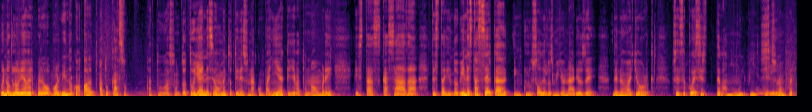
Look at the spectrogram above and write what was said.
Bueno, Gloria, a ver, pero volviendo a, tu caso, a tu asunto. Tú ya en ese momento tienes una compañía que lleva tu nombre, estás casada, te está yendo bien, estás cerca incluso de los millonarios de, de Nueva York. O sea, se puede decir, te va muy bien. Eres una mujer,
